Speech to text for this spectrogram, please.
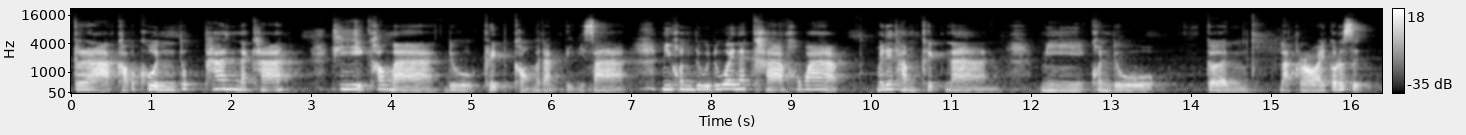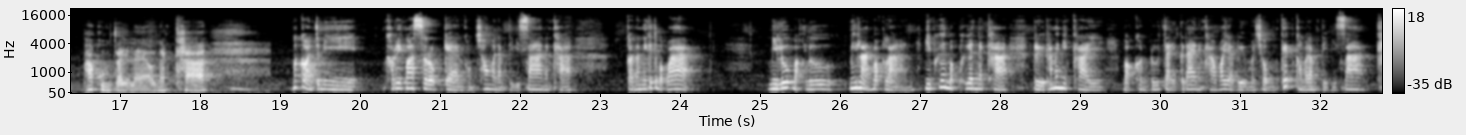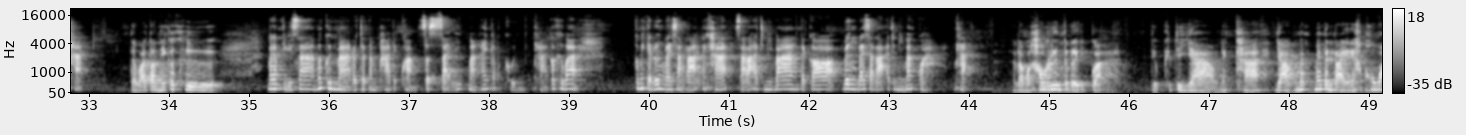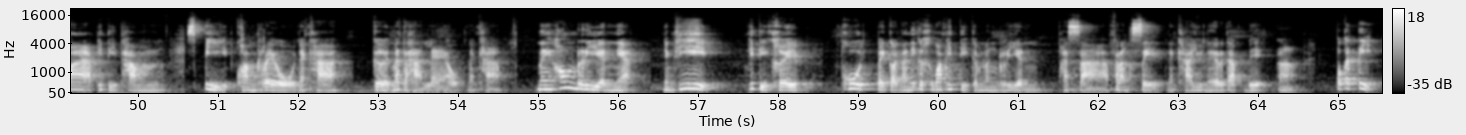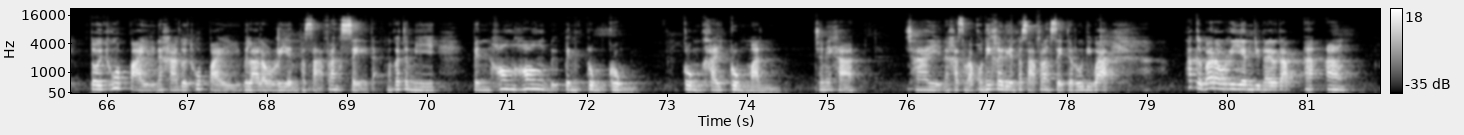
กราบขอบพระคุณทุกท่านนะคะ ที่เข้ามาดูคลิปของมาดามติวิซ่า มีคนดูด้วยนะคะ เพราะว่าไม่ได้ทำคลิปนาน มีคนดูเกินหลักร้อยก็รู้สึกภาคภูมิใจแล้วนะคะ เมื่อก่อนจะมี เขาเรียกว่าสโลแกนของช่องมาดามตีวิซ่านะคะ ก่อนหน้านี้ก็จะบอกว่า มีลูกบอกลูก มีหลานบอกหลาน มีเพื่อนบอกเพื่อนนะคะ หรือถ้าไม่มีใครบอกคนรู้ใจก็ได้นะคะ ว่าอย่าลืมมาชมคลิปของมาดามตีวิซ่าค่ะ แต่ว่าตอนนี้ก็คือมาดามตีวิซ่าเมื่อคุณมาเราจะนำพาแต่ความสดใสมาให้กับคุณค่ะ ก็คือว่าก็มีแต่เรื่องไร้สาระนะคะ สาระอาจจะมีบ้าง แต่ก็เรื่องไร้สาระอาจจะมีมากกว่าค่ะ เรามาเข้าเรื่องกันเลยดีกว่าเดี๋ยวคลิปจะยาวนะคะ ยาวก็ไม่ไม่เป็นไรนะคะเพราะว่าพี่ติทำสปีดความเร็วนะคะ เกินมาตรฐานแล้วนะคะ ในห้องเรียนเนี่ยอย่างที่พี่ติเคยพูดไปก่อนหน้านี้ก็คือว่าพี่ติกำลังเรียนภาษาฝรั่งเศสนะคะ อยู่ในระดับเบอ่ปกติโดยทั่วไปนะคะ โดยทั่วไปเวลาเราเรียนภาษาฝรั่งเศสอะมันก็จะมีเป็นห้องห้องหรือเป็นกลุ่มกลุ่มกลุ่มใครกลุ่มมันใช่ไหมคะ ใช่นะคะสำหรับคนที่เคยเรียนภาษาฝรั่งเศสจะรู้ดีว่า ถ้าเกิดว่าเราเรียนอยู่ในระดับอะอะ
